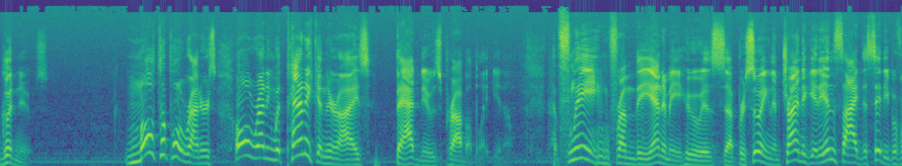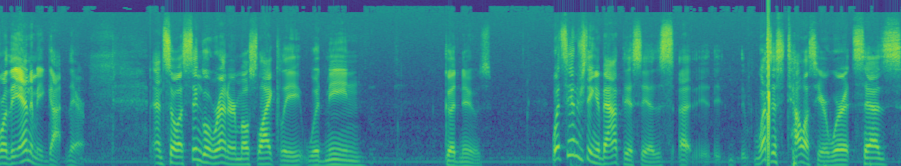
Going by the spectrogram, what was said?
good news. Multiple runners, all running with panic in their eyes, bad news probably, you know fleeing from the enemy who is uh, pursuing them, trying to get inside the city before the enemy got there. And so a single runner most likely would mean good news. What's interesting about this is, uh, what does this tell us here, where it says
